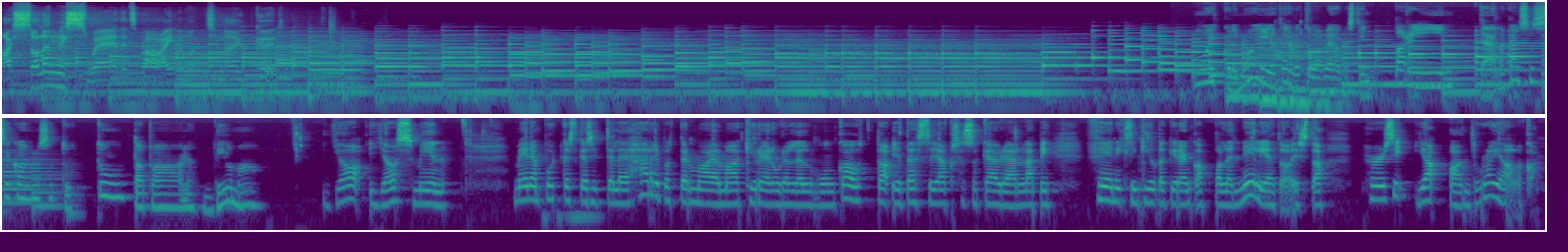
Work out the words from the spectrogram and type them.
I solemnly swear that I am up to no good. Moikkuli moi ja tervetuloa Vehokastin pariin. Täällä kanssa sekailmassa tuttuun tapaan Vilma. ja Jasmin. Meidän podcast käsittelee Harry Potter-maailmaa kirjan uudelleen luvun kautta, ja tässä jaksossa käydään läpi Phoenixin kiltakirjan kappale 14, Percy ja Antura Jalka.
